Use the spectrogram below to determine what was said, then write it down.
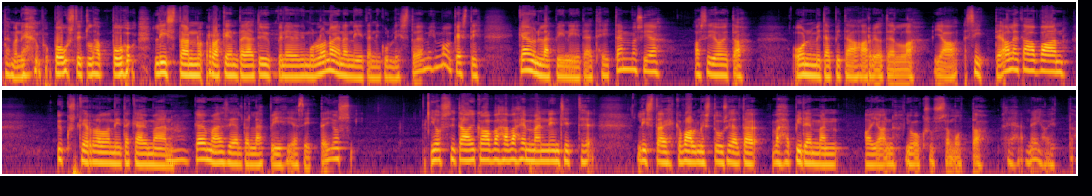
tämmöinen postit-lappu, listan rakentajatyyppinen, eli mulla on aina niitä niin kuin listoja, mihin mä oikeasti käyn läpi niitä, että hei tämmöisiä asioita on, mitä pitää harjoitella, ja sitten aletaan vaan yksi kerralla niitä käymään, mm. käymään sieltä läpi, ja sitten jos, jos sitä aikaa on vähän vähemmän, niin sitten lista ehkä valmistuu sieltä vähän pidemmän ajan juoksussa, mutta sehän ei haittaa.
